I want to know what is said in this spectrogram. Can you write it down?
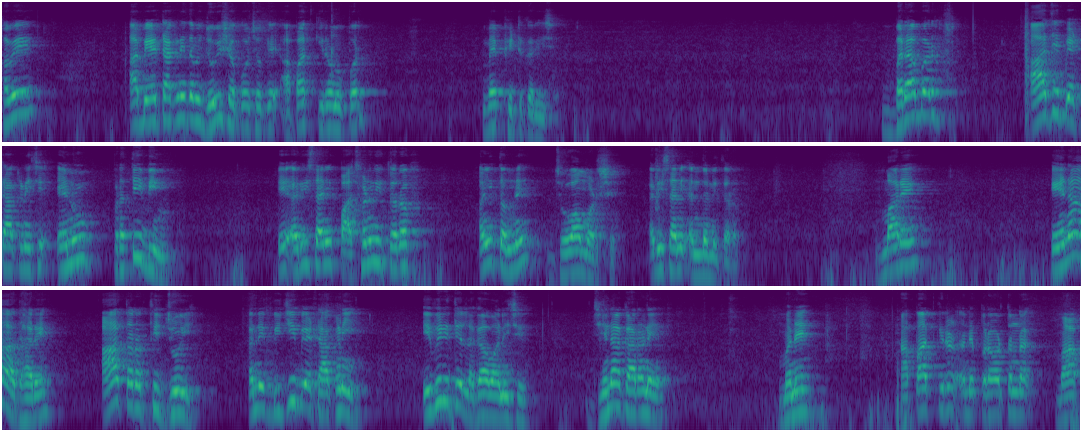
હવે આ બે ટાંકણી તમે જોઈ શકો છો કે આપાત કિરણ ઉપર મેં ફિટ કરી છે. બરાબર આ જે બે ટાંકણી છે, એનું પ્રતિબિંબ એ અરીસાની પાછળની તરફ અહીં તમને જોવા મળશે, અરીસાની અંદરની તરફ. મારે એના આધારે આ તરફથી જોઈ અને બીજી બે ટાંકણી એવી રીતે લગાવવાની છે, જેના કારણે મને આપાત કિરણ અને પરાવર્તનના માપ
